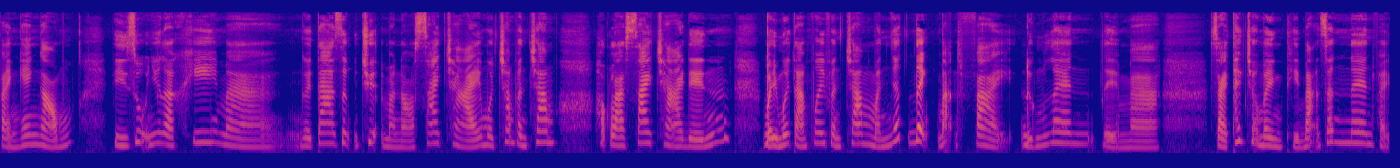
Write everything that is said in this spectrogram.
phải nghe ngóng. Ví dụ như là khi mà người ta dựng chuyện mà nó sai trái 100% hoặc là sai trái đến 70 80% mà nhất định bạn phải đứng lên để mà giải thích cho mình thì bạn rất nên phải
